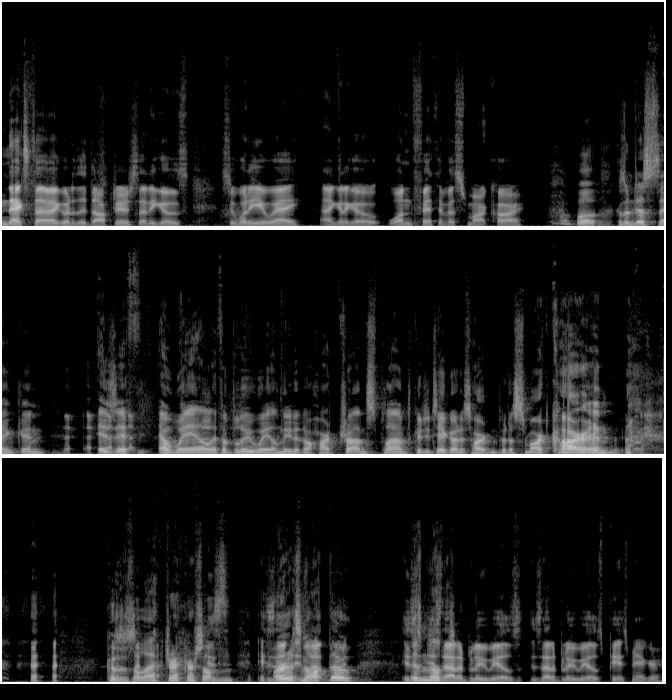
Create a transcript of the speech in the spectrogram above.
Next time I go to the doctor's and he goes, "So what do you weigh?" I'm gonna go one fifth of a smart car. Well, because I'm just thinking, is if a whale, if a blue whale needed a heart transplant, could you take out his heart and put a smart car in? Because it's electric or something, is, is or that, it's not that, though. Is, Isn't is that, that a blue whale's? Is that a blue whale's pacemaker?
